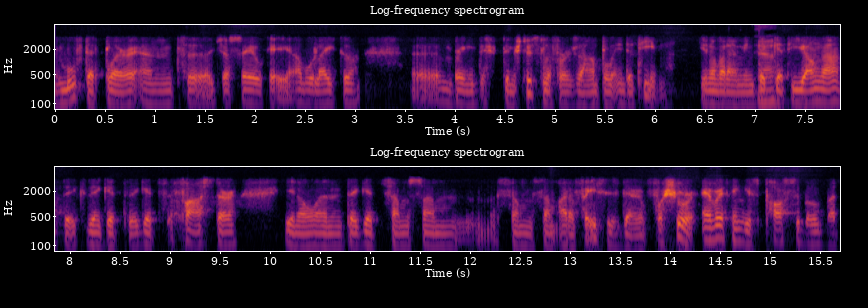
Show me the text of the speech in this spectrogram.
move that player and uh, just say, okay, I would like to uh, bring Tim Stützle, for example, in the team. You know what I mean? They Yeah. get younger, they they get they get faster, you know, and they get some some some some other faces there for sure. Everything is possible, but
